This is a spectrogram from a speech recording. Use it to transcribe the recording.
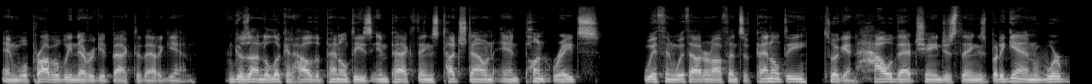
and we'll probably never get back to that again. It goes on to look at how the penalties impact things, touchdown and punt rates with and without an offensive penalty. So, again, how that changes things. But again, we're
